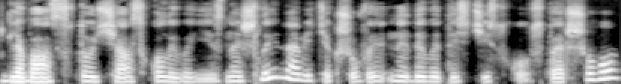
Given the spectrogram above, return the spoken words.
для вас в той час, коли ви її знайшли, навіть якщо ви не дивитесь чистку з першого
